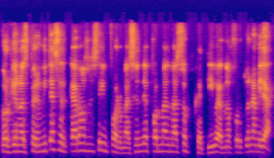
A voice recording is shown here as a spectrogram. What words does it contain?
porque nos permite acercarnos a esa información de formas más objetivas, ¿no, Fortuna? Mira,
